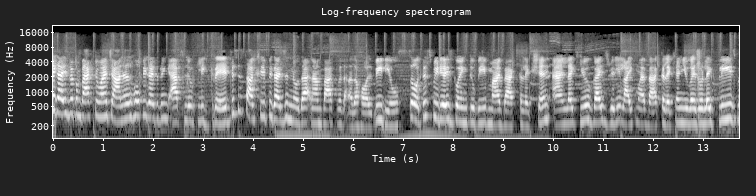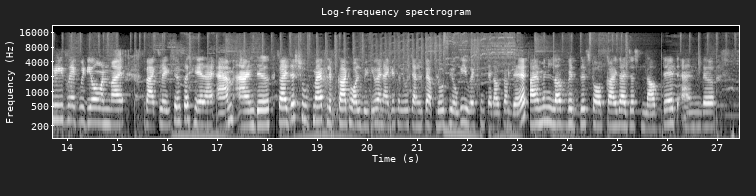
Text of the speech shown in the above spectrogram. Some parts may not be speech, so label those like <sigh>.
Hey guys, welcome back to my channel. Hope you guys are doing absolutely great. This is Sakshi, if you guys didn't know that, and I'm back with another haul video. So this video is going to be my bag collection, and like you guys really like my bag collection. You guys were like, please, please make video on my bag collection. So here I am, and uh, so I just shoot my Flipkart haul video, and I guess अभी वो channel पे upload भी होगी. You guys can check out from there. I am in love with this top, guys. I just loved it, and uh,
